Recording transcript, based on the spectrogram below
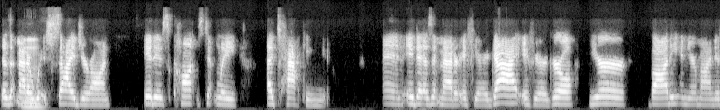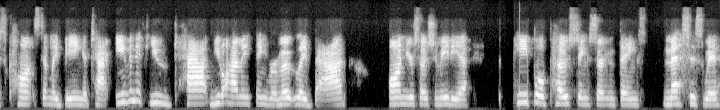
It doesn't matter mm. which side you're on. It is constantly attacking you. And it doesn't matter if you're a guy, if you're a girl, your body and your mind is constantly being attacked. Even if you have you don't have anything remotely bad on your social media, people posting certain things messes with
